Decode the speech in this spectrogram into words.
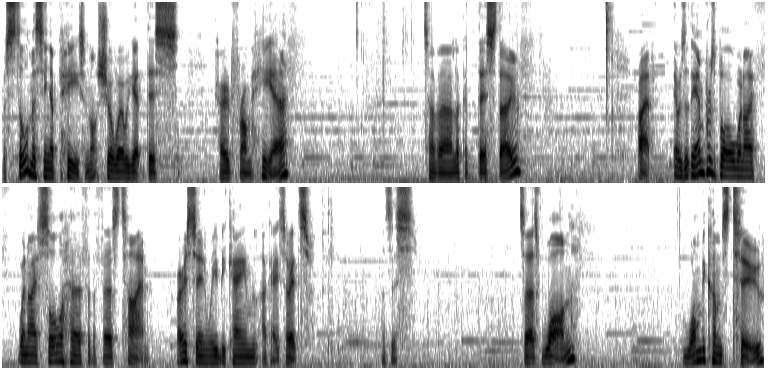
We're still missing a piece. I'm not sure where we get this code from here. Let's have a look at this, though. Right. It was at the Emperor's Ball when I when I saw her for the first time. Very soon we became... Okay, so it's... What's this? So that's one. One becomes two.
